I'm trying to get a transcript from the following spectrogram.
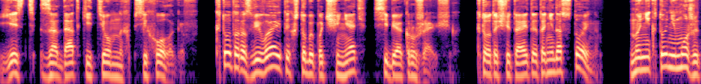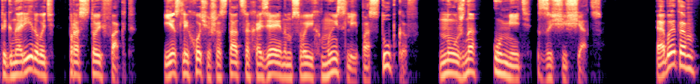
есть задатки темных психологов. Кто-то развивает их, чтобы подчинять себе окружающих. Кто-то считает это недостойным. Но никто не может игнорировать простой факт. Если хочешь остаться хозяином своих мыслей и поступков, нужно уметь защищаться. Об этом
